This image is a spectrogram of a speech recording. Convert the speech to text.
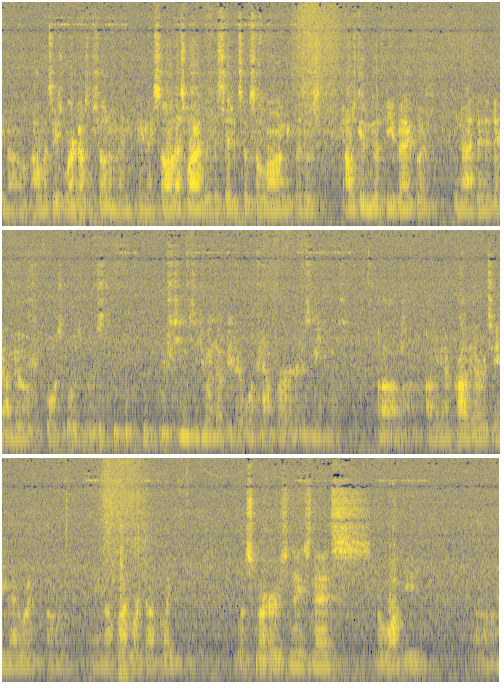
you know, I went to these workouts and showed them, and, and they saw. That's why the decision took so long because it was I was getting good feedback, but you know, at the end of the day, I knew what was what was best. Which teams did you end up either working out for or just meeting with? Uh, I mean, probably every team that way. Um, and I probably worked out for like what Spurs, Knicks, Nets, Milwaukee, um,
